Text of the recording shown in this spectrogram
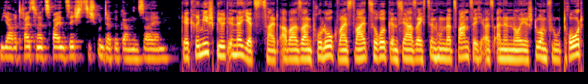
im Jahre 1362 untergegangen sein. Der Krimi spielt in der Jetztzeit, aber sein Prolog weist weit zurück ins Jahr 1620, als eine neue Sturmflut droht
